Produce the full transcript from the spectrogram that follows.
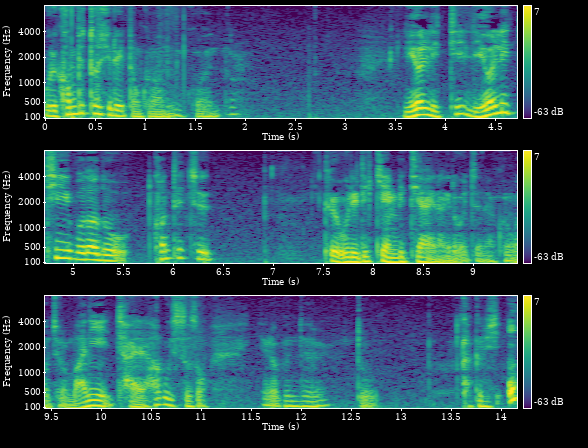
우리 컴퓨터실에 있던 그런 거였나? 리얼리티? 리얼리티보다도 컨텐츠 그 우리 리키 MBTI랑 이런 거 있잖아요. 그런 것처럼 많이 잘 하고 있어서 여러분들도 가끔씩 어?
